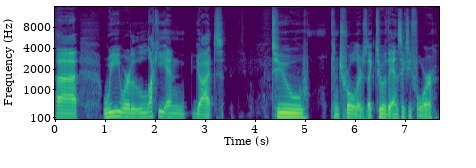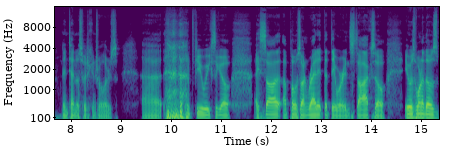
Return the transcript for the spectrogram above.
Uh, we were lucky and got two controllers, like two of the N64 Nintendo Switch controllers. Uh, a few weeks ago, I saw a post on Reddit that they were in stock. So it was one of those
